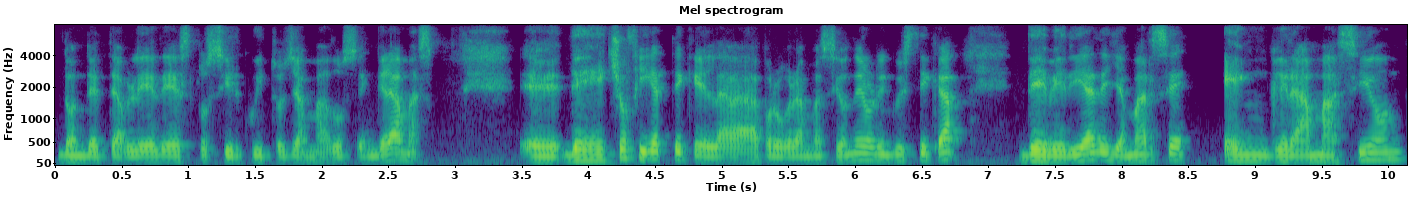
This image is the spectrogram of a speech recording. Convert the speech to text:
donde te hablé de estos circuitos llamados engramas. Eh, de hecho, fíjate que la programación neurolingüística debería de llamarse engramación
